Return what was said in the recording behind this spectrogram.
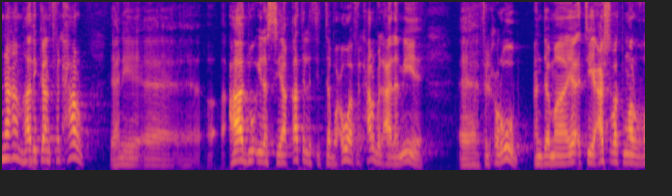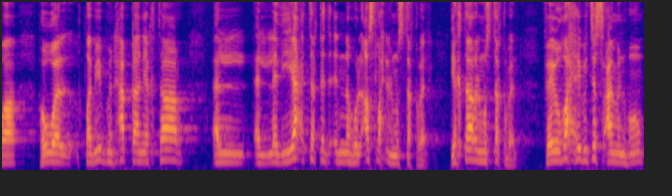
نعم هذه كانت في الحرب. يعني آه، آه، عادوا إلى السياقات التي اتبعوها في الحرب العالمية آه، في الحروب. عندما يأتي عشرة مرضى هو الطبيب من حقه أن يختار ال الذي يعتقد إنه الأصلح للمستقبل. يختار المستقبل. فيضحي بتسعة منهم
